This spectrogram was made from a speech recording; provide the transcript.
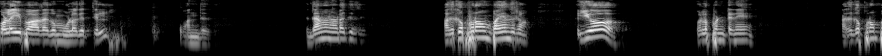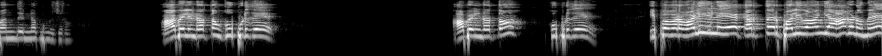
கொலை பாதகம் உலகத்தில் வந்தது. இதானே நடக்குது. அதுக்கப்புறம் பயந்துட்டான். ஐயோ கொலை பண்ணிட்டேனே. அதுக்கப்புறம் வந்து என்ன பண்ணிச்சிடும் ஆபேலின் ரத்தம் கூப்பிடுதே. ஆபேலின் ரத்தம்? கூப்பிடுதே. இப்போ வர வழி இல்லையே கர்த்தர் பழி வாங்கி ஆகணுமே.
